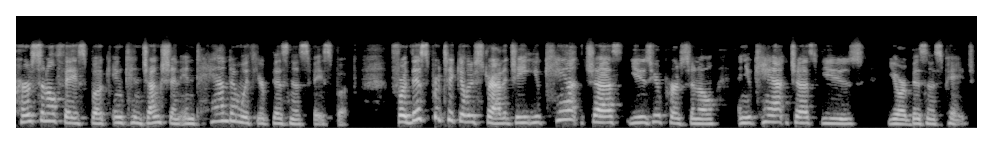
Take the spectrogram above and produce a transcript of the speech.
personal Facebook in conjunction, in tandem with your business Facebook. For this particular strategy, you can't just use your personal and you can't just use your business page.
